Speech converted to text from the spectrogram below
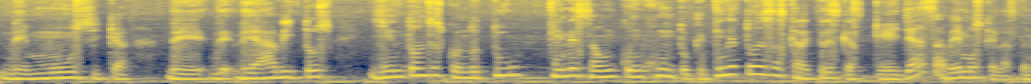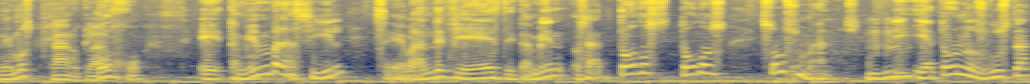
de música, de, hábitos. Y entonces cuando tú tienes a un conjunto que tiene todas esas características que ya sabemos que las tenemos, claro, claro. ojo, eh, también Brasil se van de fiesta y también, o sea, todos, todos somos humanos y, a todos nos gusta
